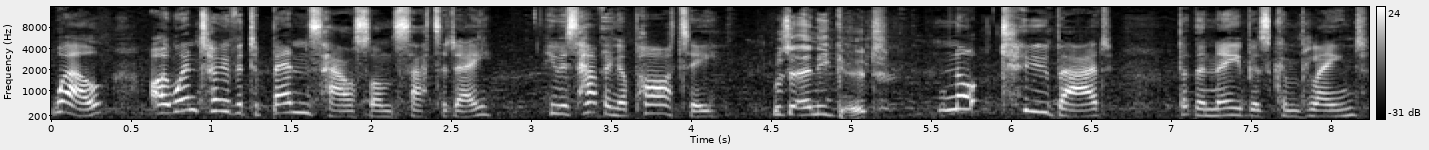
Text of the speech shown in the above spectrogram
well, I went over to Ben's house on Saturday. He was having a party. Was it any good? Not too bad, but the neighbours complained.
